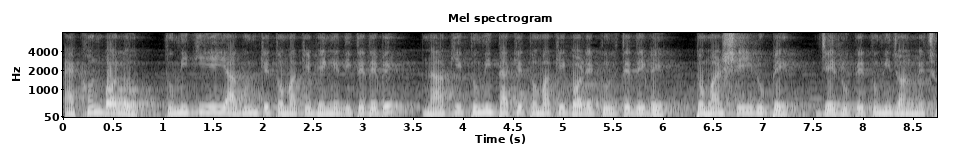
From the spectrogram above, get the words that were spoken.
এখন বলো, তুমি কি এই আগুনকে তোমাকে ভেঙে দিতে দেবে? নাকি তুমি তাকে তোমাকে গড়ে তুলতে দেবে, তোমার সেই রূপে, যে রূপে তুমি জন্মেছ?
